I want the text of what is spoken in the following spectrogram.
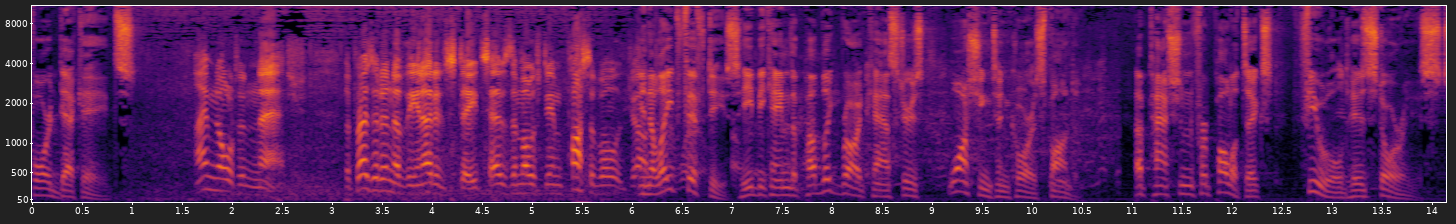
for decades. I'm Knowlton Nash. The President of the United States has the most impossible job. In the late 50s, he became the public broadcaster's Washington correspondent. A passion for politics fueled his stories.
